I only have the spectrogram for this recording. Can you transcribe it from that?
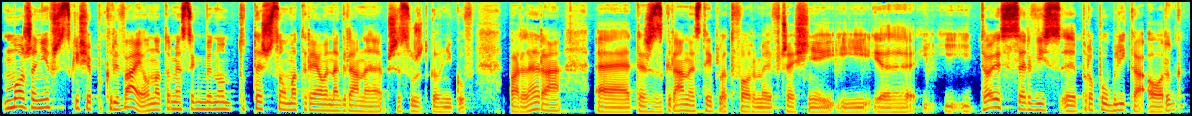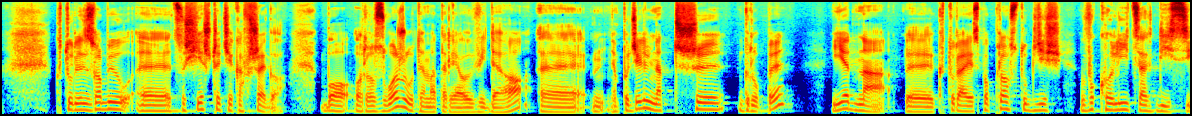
Może nie wszystkie się pokrywają, natomiast jakby no, to też są materiały nagrane przez użytkowników Parlera, e, też zgrane z tej platformy wcześniej i, e, i, i to jest serwis e, ProPublica.org, który zrobił e, coś jeszcze ciekawszego, bo rozłożył te materiały wideo, e, podzielił na trzy grupy. Jedna, e, która jest po prostu gdzieś w okolicach DC,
